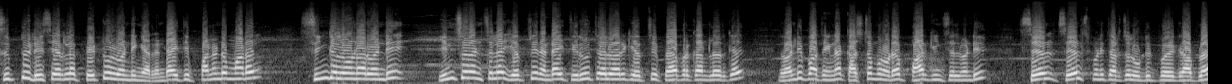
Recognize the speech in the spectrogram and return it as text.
ஸ்விஃப்ட் டிசைரில் பெட்ரோல் வண்டிங்க. ரெண்டாயிரத்தி பன்னெண்டு மாடல் சிங்கிள் ஓனர் வண்டி. இன்சூரன்ஸில் எஃப்சி ரெண்டாயிரத்தி இருபத்தேழு வரைக்கும் எஃப்சி பேப்பர் கார்டில் இருக்குது இந்த வண்டி பார்த்தீங்கன்னா கஸ்டமரோட பார்க்கிங் செல் வண்டி. சேல் சேல்ஸ் பண்ணி தரச்சல் விட்டுட்டு போயிருக்கிறாப்புல.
